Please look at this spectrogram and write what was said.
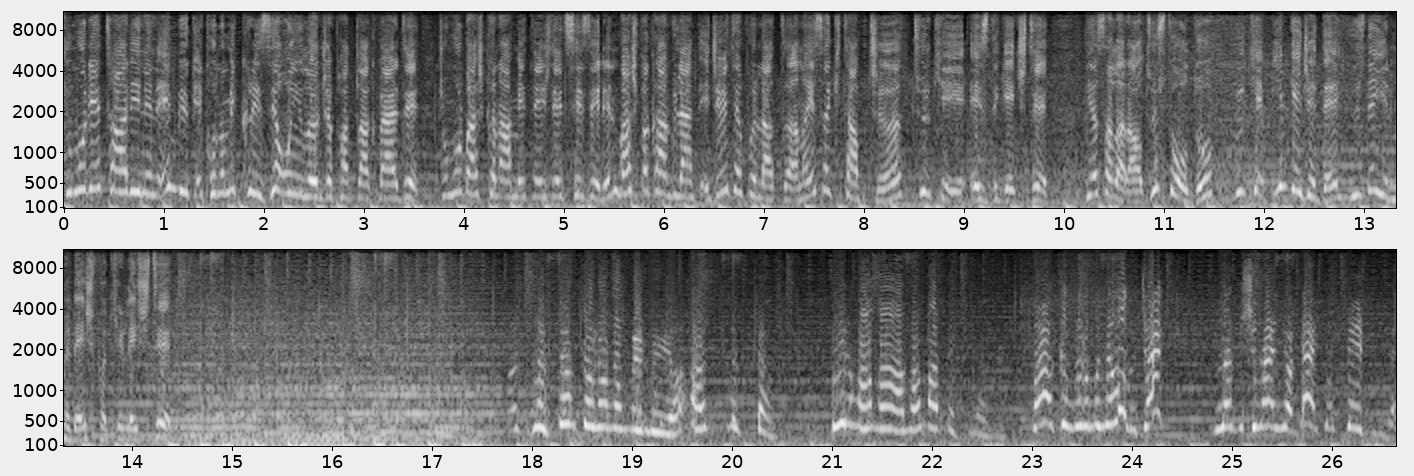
Cumhuriyet tarihinin en büyük ekonomik krizi 10 yıl önce patlak verdi. Cumhurbaşkanı Ahmet Necdet Sezer'in Başbakan Bülent Ecevit'e fırlattığı anayasa kitapçığı Türkiye'yi ezdi geçti. Piyasalar alt üst oldu, ülke bir gecede %25 fakirleşti. Açlıktan torunum ölüyor, açlıktan. Bir mama alamadık yani. Bu halkın durumu ne olacak? Buna düşünen yok, herkes keyfinde.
